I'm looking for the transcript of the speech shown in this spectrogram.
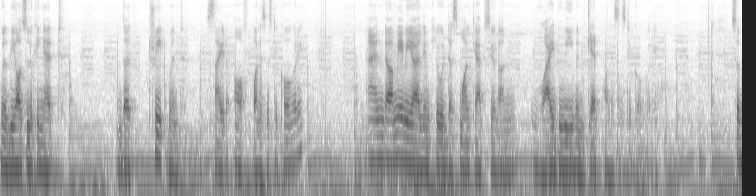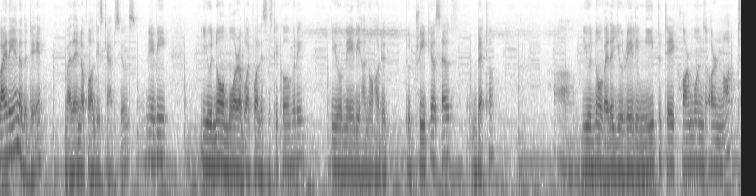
we'll be also looking at the treatment side of polycystic ovary. And uh, maybe I'll include a small capsule on why do we even get polycystic ovary. So by the end of the day, by the end of all these capsules, maybe you know more about polycystic ovary, you maybe know how to, to treat yourself better, uh, you'll know whether you really need to take hormones or not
